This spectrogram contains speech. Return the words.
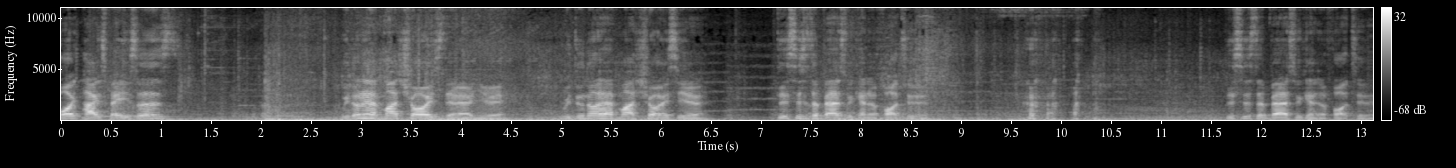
Avoid tight spaces. We don't have much choice there, Yue. We do not have much choice here. This is the best we can afford to. this is the best we can afford to.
